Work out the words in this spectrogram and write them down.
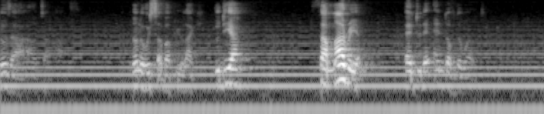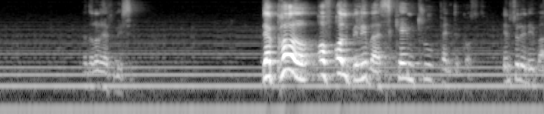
Those are outer parts. Don't know which suburb you like. Judea, Samaria, and to the end of the world. May the Lord have mercy. The call of all believers came through Pentecost. Can you show your neighbor?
